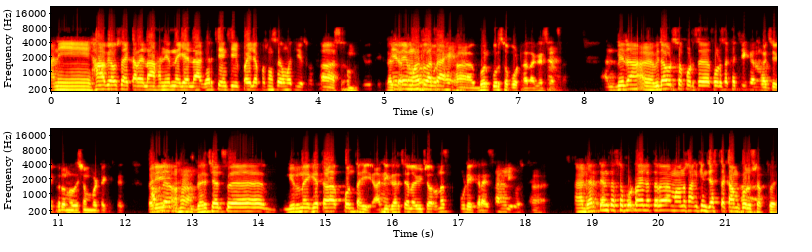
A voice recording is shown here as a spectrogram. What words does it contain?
आणि हा व्यवसाय करायला हा निर्णय घ्यायला घरच्यांची पहिल्यापासून सहमती येत होती हा सहमती होती. ते लय घरच्यांचा महत्वाचं आहे. हा भरपूर सपोर्ट होता घरच्यांचा. आणि विदाऊट सपोर्टचं थोडस खच्चीकरण. खर्चे करून होतं शंभर टक्के तरी आपलं- हा. घरच्याच निर्णय घेता कोणताही आधी घरच्याला विचारूनच पुढे करायचं. चांगली गोष्ट. अं, घरच्यांचा सपोर्ट राहिला तर माणूस आणखीन जास्त काम करू शकतोय.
